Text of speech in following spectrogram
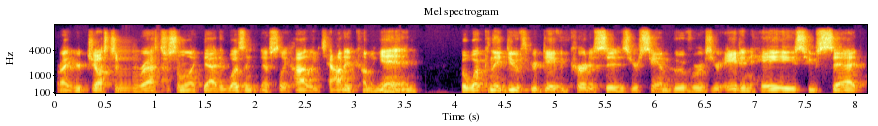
right? Your Justin Ress or someone like that who wasn't necessarily highly touted coming in. But what can they do with your David Curtis's, your Sam Hoovers, your Aiden Hayes, who set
